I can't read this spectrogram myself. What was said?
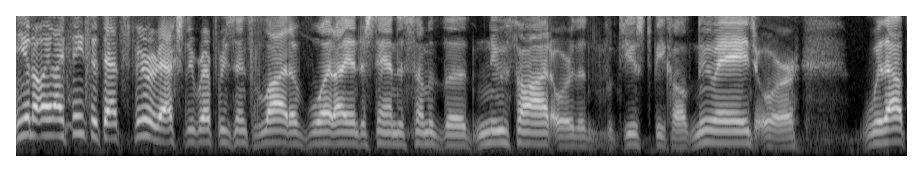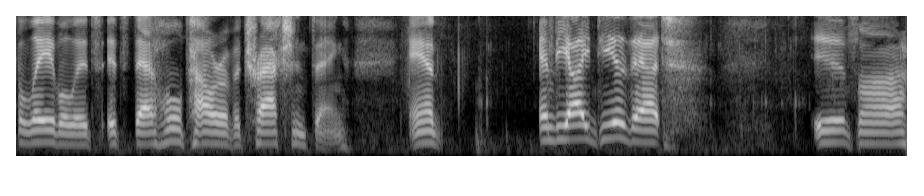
you know, and I think that that spirit actually represents a lot of what I understand as some of the new thought or the what used to be called new age or without the label it's it's that whole power of attraction thing. And and the idea that if uh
